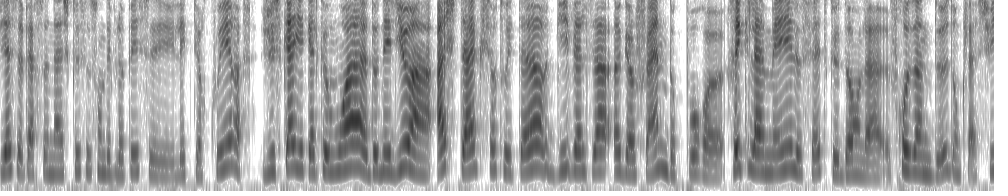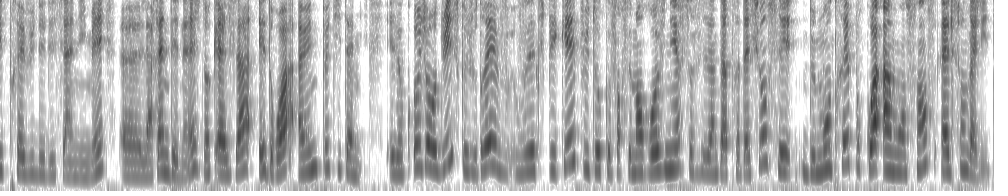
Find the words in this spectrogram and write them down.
via ce personnage que se sont développés ces lectures queer, jusqu'à il y a quelques mois donner lieu à un hashtag sur Twitter Give Elsa a girlfriend, donc pour réclamer le fait que dans la Frozen 2, donc la suite prévue des dessins animés, euh, la Reine des Neiges, donc Elsa ait droit à une petite amie. Et donc aujourd'hui, ce que je voudrais vous expliquer, plutôt que forcément revenir sur ces interprétations, c'est de montrer pourquoi, à mon sens, elles sont valides.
